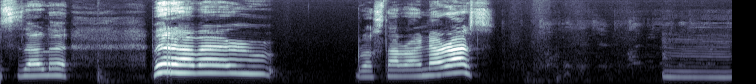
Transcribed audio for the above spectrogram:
bugün sizlerle beraber Brostar oynarız. Hmm.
